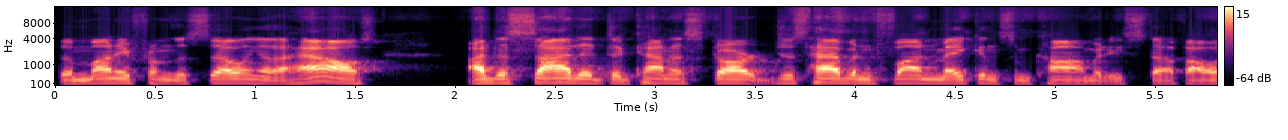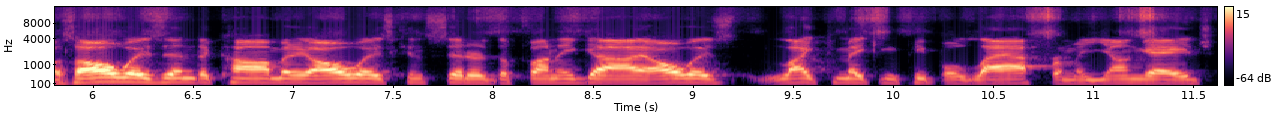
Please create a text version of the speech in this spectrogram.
the money from the selling of the house, I decided to kind of start just having fun making some comedy stuff. I was always into comedy, always considered the funny guy, always liked making people laugh from a young age,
